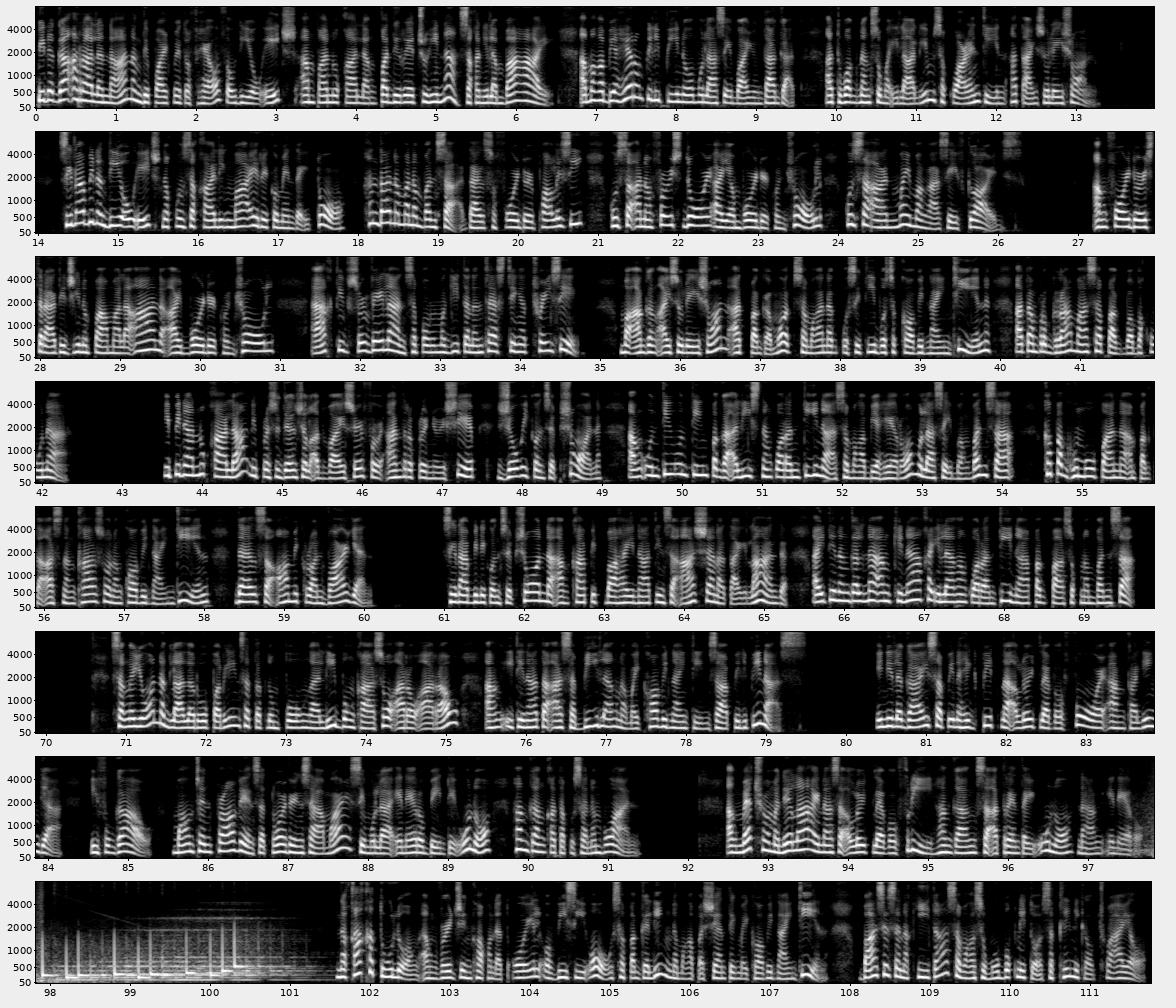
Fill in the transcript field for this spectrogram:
Pinag-aaralan na ng Department of Health o DOH ang panukalang padiretsuhin na sa kanilang bahay ang mga biyaherong Pilipino mula sa ibayong dagat at huwag nang sumailalim sa quarantine at isolation. Sinabi ng DOH na kung sakaling mairekomenda ito, Handa naman ang bansa dahil sa four-door policy kung saan ang first door ay ang border control kung saan may mga safeguards. Ang four-door strategy ng pamalaan ay border control, active surveillance sa pamamagitan ng testing at tracing, maagang isolation at paggamot sa mga nagpositibo sa COVID-19 at ang programa sa pagbabakuna. Ipinanukala ni Presidential Advisor for Entrepreneurship, Joey Concepcion, ang unti-unting pag-aalis ng kwarantina sa mga biyahero mula sa ibang bansa kapag humupa na ang pagtaas ng kaso ng COVID-19 dahil sa Omicron variant. Sinabi ni Concepcion na ang kapitbahay natin sa Asia na Thailand ay tinanggal na ang kinakailangang kwarantina pagpasok ng bansa. Sa ngayon, naglalaro pa rin sa 30,000 kaso araw-araw ang itinataas sa bilang ng may COVID-19 sa Pilipinas. Inilagay sa pinahigpit na Alert Level 4 ang Kalinga, Ifugao, Mountain Province at Northern Samar simula Enero 21 hanggang katapusan ng buwan. Ang Metro Manila ay nasa Alert Level 3 hanggang sa 31 ng Enero. Nakakatulong ang virgin coconut oil o VCO sa paggaling ng mga pasyenteng may COVID-19 base sa nakita sa mga sumubok nito sa clinical trial.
